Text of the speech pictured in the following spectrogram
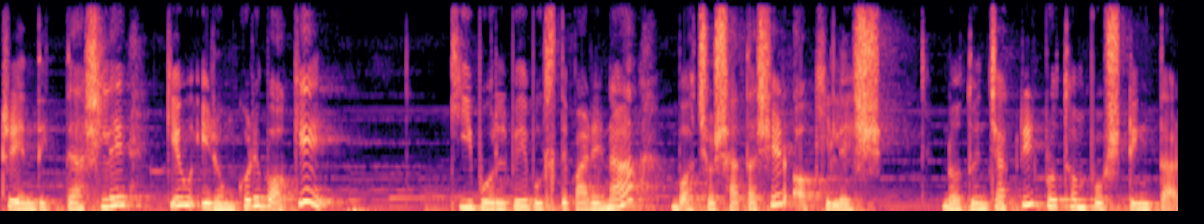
ট্রেন দেখতে আসলে কেউ এরম করে বকে। কি বলবে বুঝতে পারে না বছর সাতাশের অখিলেশ, নতুন চাকরির প্রথম পোস্টিং তার।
